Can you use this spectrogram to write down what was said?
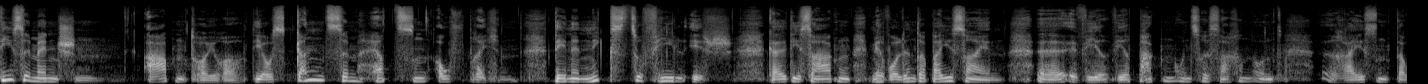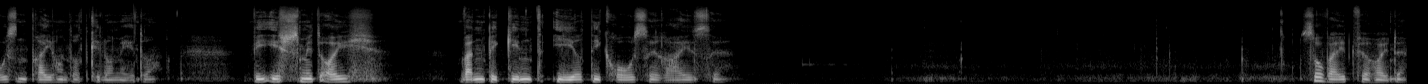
Diese Menschen, Abenteurer, die aus ganzem Herzen aufbrechen, denen nichts zu viel ist, gell, die sagen, wir wollen dabei sein, äh, wir, wir packen unsere Sachen und reisen 1300 Kilometer. Wie ist's mit euch? Wann beginnt ihr die große Reise? Soweit für heute.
